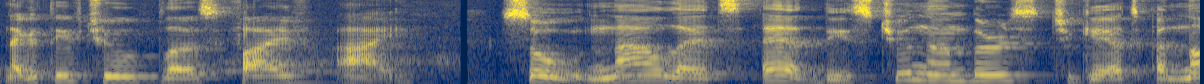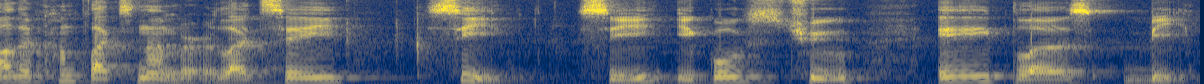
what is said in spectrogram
negative 2 plus 5i. So now let's add these two numbers to get another complex number. Let's say c. c equals to a plus b.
